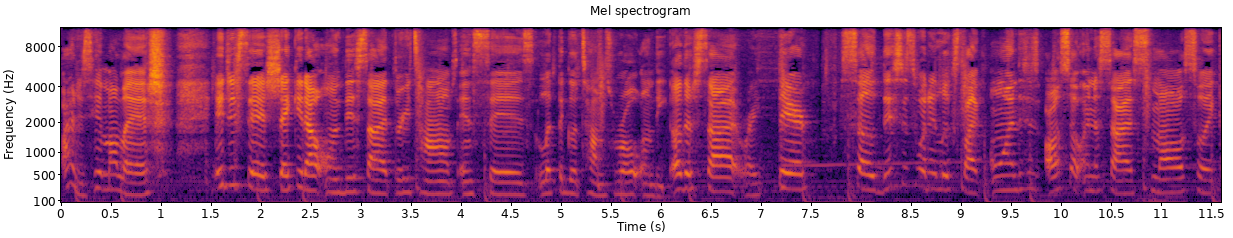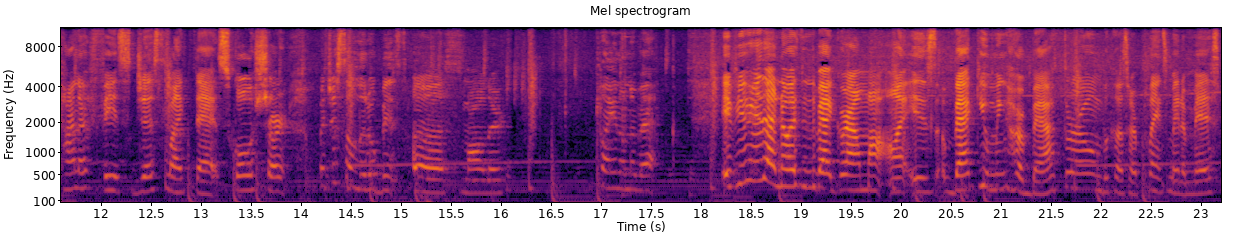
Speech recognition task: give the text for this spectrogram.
I just hit my lash. It just says shake it out on this side three times and says let the good times roll on the other side right there. So this is what it looks like on. This is also in a size small so it kind of fits just like that skull shirt but just a little bit uh smaller. Plain on the back. If you hear that noise in the background my aunt is vacuuming her bathroom because her plants made a mess.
